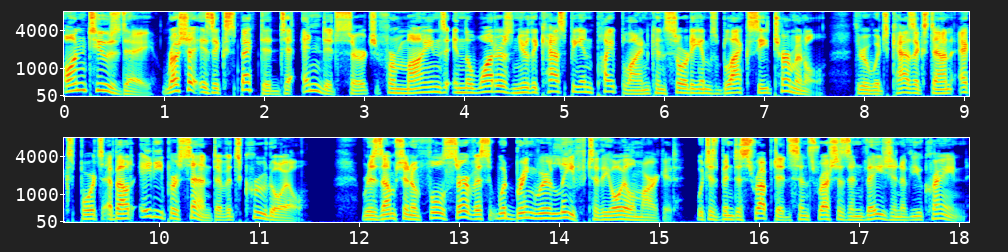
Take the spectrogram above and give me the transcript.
On Tuesday, Russia is expected to end its search for mines in the waters near the Caspian Pipeline Consortium's Black Sea terminal, through which Kazakhstan exports about 80% of its crude oil. Resumption of full service would bring relief to the oil market, which has been disrupted since Russia's invasion of Ukraine.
